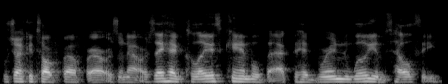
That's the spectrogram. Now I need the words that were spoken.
which I could talk about for hours and hours, they had Calais Campbell back. They had Brandon Williams healthy.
